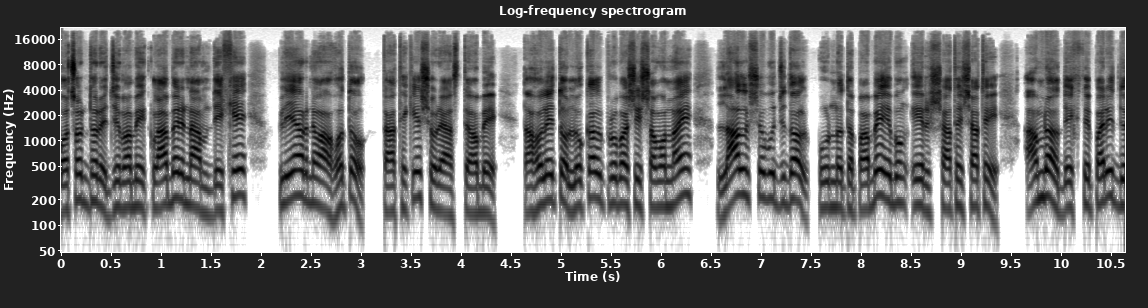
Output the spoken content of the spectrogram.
বছর ধরে যেভাবে ক্লাবের নাম দেখে প্লেয়ার নেওয়া হতো, তা থেকে সরে আসতে হবে। তাহলে তো লোকাল প্রবাসী সমন্বয়ে লাল সবুজ দল পূর্ণতা পাবে এবং এর সাথে সাথে আমরাও দেখতে পারি দু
